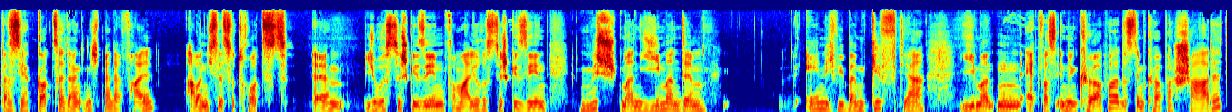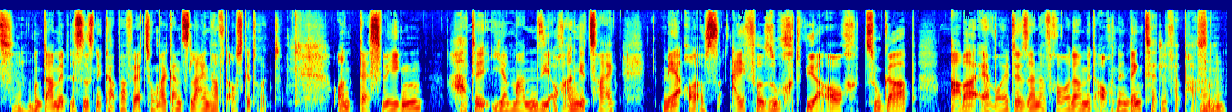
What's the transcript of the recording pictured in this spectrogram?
Das ist ja Gott sei Dank nicht mehr der Fall. Aber nichtsdestotrotz, ähm, juristisch gesehen, formal juristisch gesehen, mischt man jemandem ähnlich wie beim Gift, ja, jemanden etwas in den Körper, das dem Körper schadet mhm. und damit ist es eine Körperverletzung, mal ganz laienhaft ausgedrückt. Und deswegen hatte ihr Mann sie auch angezeigt, mehr aus Eifersucht, wie er auch zugab, aber er wollte seiner Frau damit auch einen Denkzettel verpassen. Mhm.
